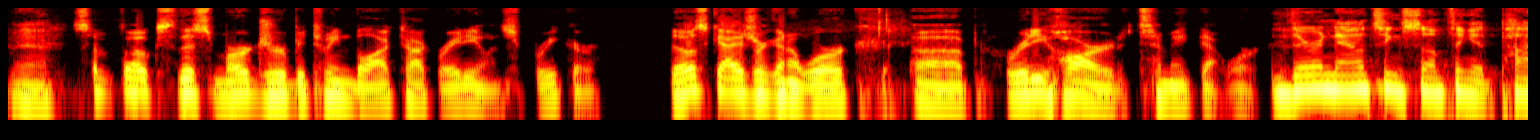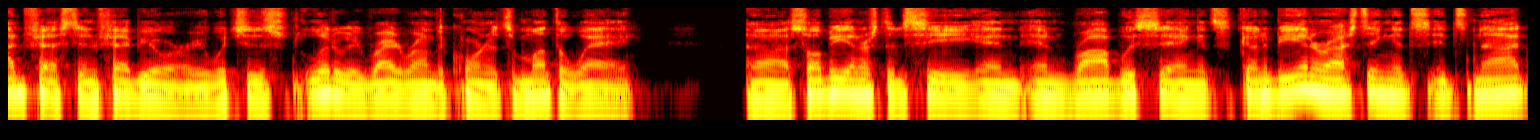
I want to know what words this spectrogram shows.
yeah. some folks this merger between Blog Talk Radio and Spreaker, those guys are going to work uh, pretty hard to make that work. They're announcing something at Podfest in February, which is literally right around the corner. It's a month away. Uh, so I'll be interested to see. And and Rob was saying it's going to be interesting. It's it's not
